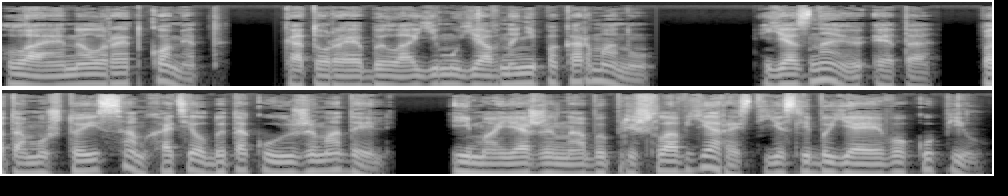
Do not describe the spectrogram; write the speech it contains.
Lionel Red Comet, которая была ему явно не по карману. Я знаю это, потому что и сам хотел бы такую же модель, и моя жена бы пришла в ярость, если бы я его купил.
